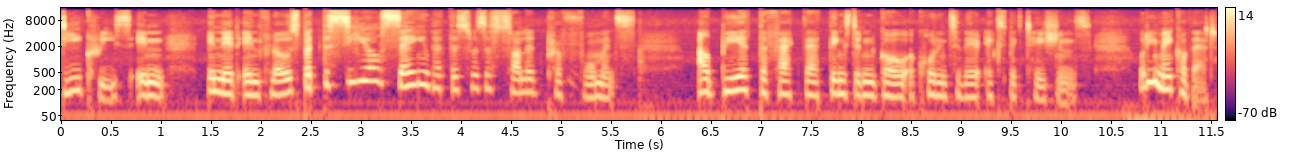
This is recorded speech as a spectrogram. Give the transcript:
decrease in in net inflows, but the CEO saying that this was a solid performance, albeit the fact that things didn't go according to their expectations. What do you make of that?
